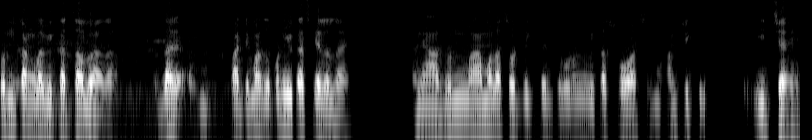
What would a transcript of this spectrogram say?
पण चांगला विकास चालू आहे आता. पाठीमागं पण विकास केलेला आहे. आणि अजून आम्हाला असं वाटतं की त्यांच्याकडून विकास व्हावा असं आमची इच्छा आहे.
